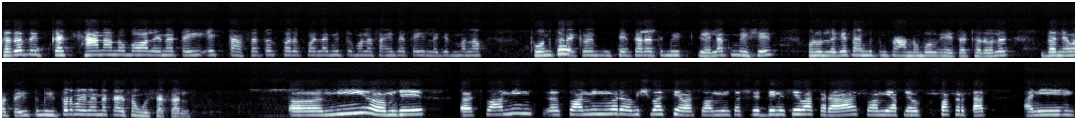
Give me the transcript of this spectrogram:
खरंच इतका छान अनुभव आलाय ना ताई. एक तासातच फरक पडला. मी तुम्हाला सांगितलं ताई लगेच मला फोन करा किंवा मेसेज करा. तुम्ही केलात मेसेज म्हणून लगेच आम्ही तुमचा अनुभव घ्यायचं ठरवलं. धन्यवाद ताई. तुम्ही इतर महिलांना काय सांगू शकाल? अ, मी अ, म्हणजे अ, स्वामी अ, स्वामींवर विश्वास ठेवा. स्वामींचा श्रद्धेने सेवा करा. स्वामी आपल्यावर कृपा करतात. आणि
